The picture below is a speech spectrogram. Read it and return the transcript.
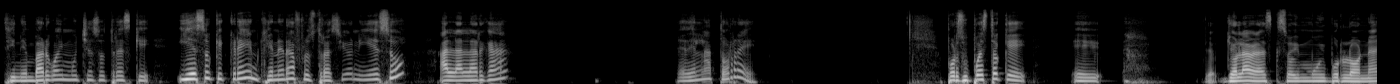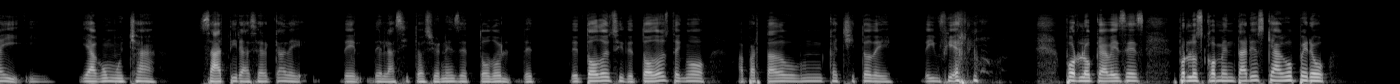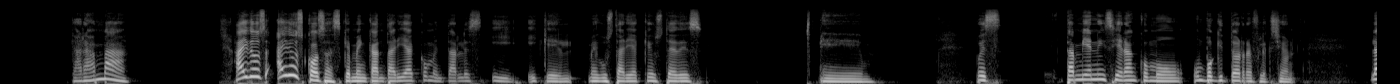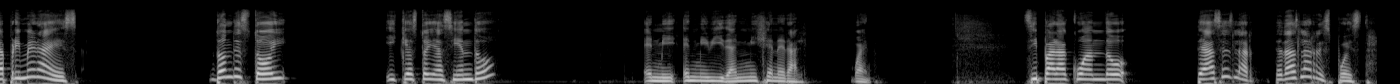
Sin embargo, hay muchas otras que, y eso que creen, genera frustración y eso, a la larga, te den la torre. Por supuesto que eh, yo, la verdad es que soy muy burlona y, hago mucha sátira acerca de, las situaciones de, todo, de, todos y de todos. Tengo apartado un cachito de infierno por lo que a veces, por los comentarios que hago, pero caramba, hay dos, hay dos cosas que me encantaría comentarles y, que me gustaría que ustedes, eh, pues, también hicieran como un poquito de reflexión. La primera es, ¿dónde estoy y qué estoy haciendo en mi, en mi vida, en mi general? Bueno, si para cuando te haces la, te das la respuesta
